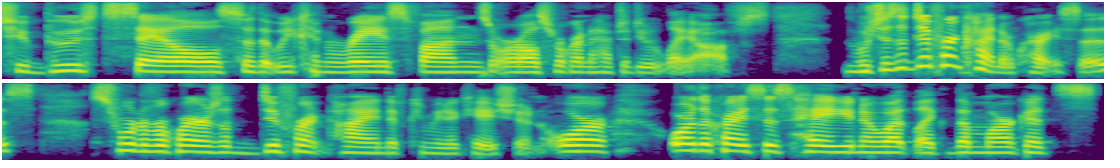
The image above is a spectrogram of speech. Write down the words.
to boost sales so that we can raise funds or else we're going to have to do layoffs which is a different kind of crisis sort of requires a different kind of communication. Or or the crisis hey you know what? Like the markets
